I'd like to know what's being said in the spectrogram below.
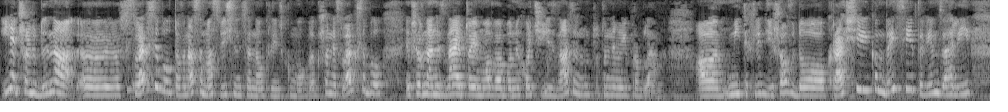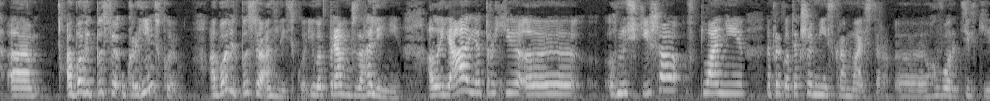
І якщо людина е, флексибл, то вона сама свідчиться на українську мову. Якщо не флексибл, якщо вона не знає тої мови або не хоче її знати, ну то це не мої проблеми. А мій техліт дійшов до кращої кондиції, то він взагалі е, або відписує українською. Або відписує англійською, і от прям взагалі ні. Але я, я трохи е, гнучкіша в плані, наприклад, якщо мій скрам-майстер е, говорить тільки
